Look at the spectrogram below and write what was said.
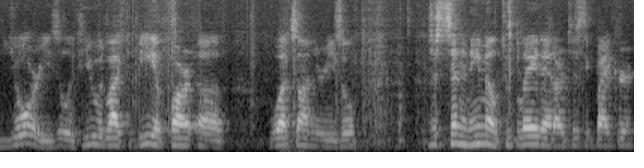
your easel. If you would like to be a part of what's on your easel, just send an email to blade at artisticbiker.com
